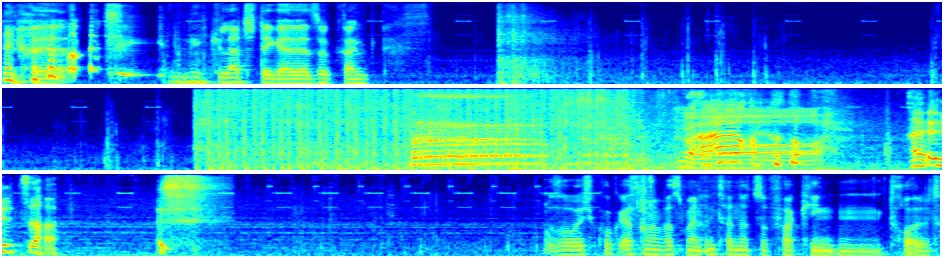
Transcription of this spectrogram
Äh, Klatsch, Digga, der ist so krank. Oh. Alter. So, ich guck erstmal, was mein Internet so fucking trollt.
